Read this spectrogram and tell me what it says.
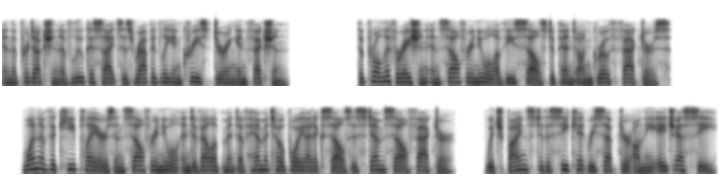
and the production of leukocytes is rapidly increased during infection. The proliferation and self-renewal of these cells depend on growth factors. One of the key players in self-renewal and development of hematopoietic cells is stem cell factor, which binds to the c-KIT receptor on the HSC.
